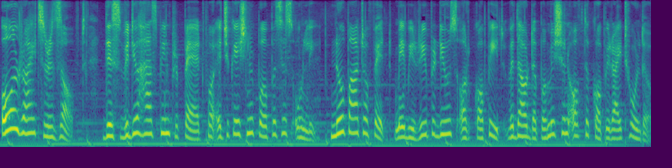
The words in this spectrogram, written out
All rights reserved. This video has been prepared for educational purposes only. No part of it may be reproduced or copied without the permission of the copyright holder.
